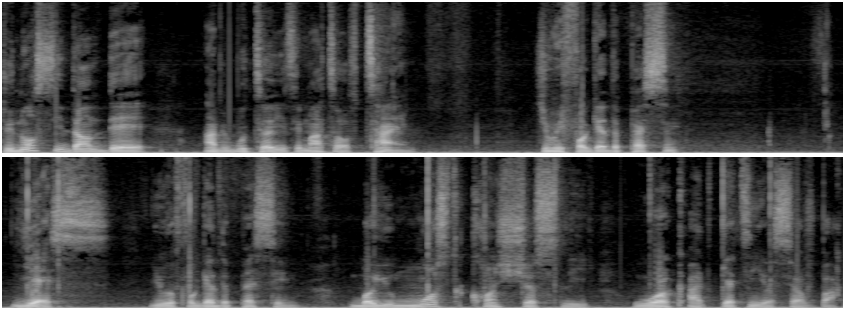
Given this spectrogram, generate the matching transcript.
do not sit down there and people tell you it's a matter of time. You will forget the person. Yes, you will forget the person, but you must consciously work at getting yourself back.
